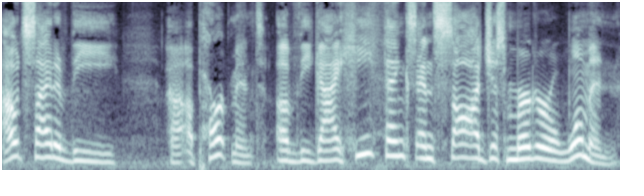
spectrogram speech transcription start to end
outside of the uh, apartment of the guy he thinks and saw just murder a woman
